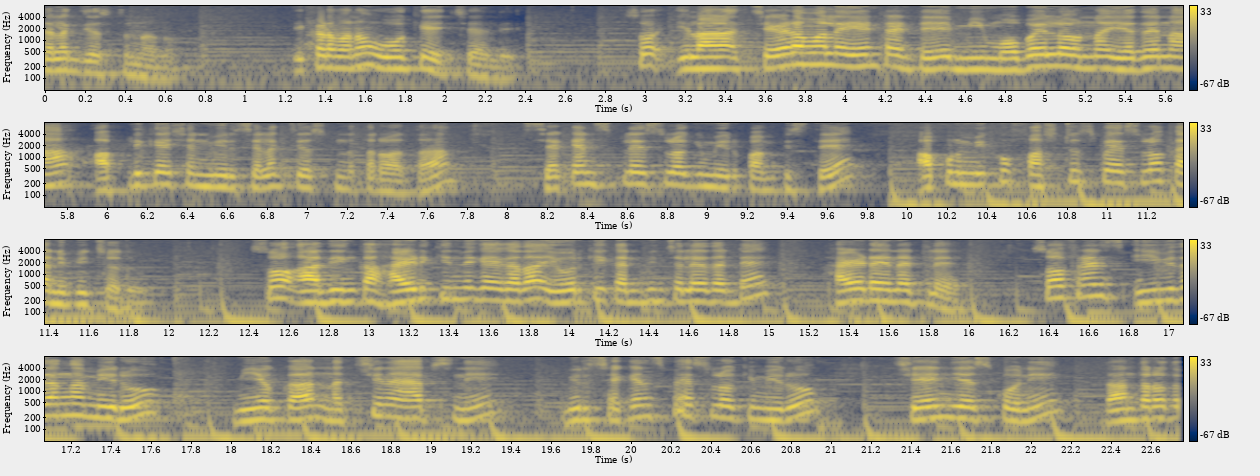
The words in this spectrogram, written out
సెలెక్ట్ చేస్తున్నాను. ఇక్కడ మనం ఓకే ఇచ్చేయాలి. సో ఇలా చేయడం వల్ల ఏంటంటే మీ మొబైల్లో ఉన్న ఏదైనా అప్లికేషన్ మీరు సెలెక్ట్ చేసుకున్న తర్వాత సెకండ్ స్పేస్లోకి మీరు పంపిస్తే అప్పుడు మీకు ఫస్ట్ స్పేస్లో కనిపించదు. సో అది ఇంకా హైడ్ కిందకే కదా ఎవరికి కనిపించలేదంటే హైడ్ అయినట్లే. సో ఫ్రెండ్స్ ఈ విధంగా మీరు మీ యొక్క నచ్చిన యాప్స్ని మీరు సెకండ్ స్పేస్లోకి మీరు చేంజ్ చేసుకొని దాని తర్వాత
